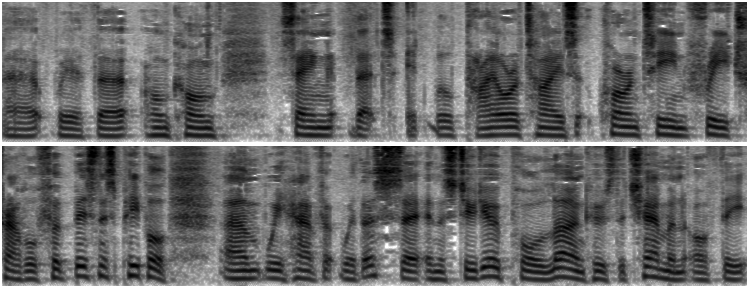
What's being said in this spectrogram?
uh, with uh, Hong Kong saying that it will prioritise quarantine free travel for business people. Um, we have with us uh, in the studio Paul Leung, who's the chairman of the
